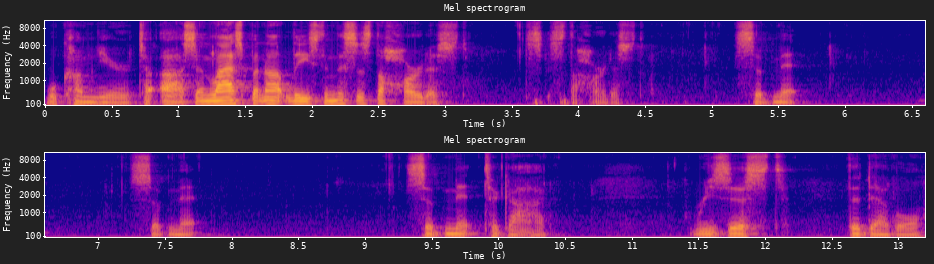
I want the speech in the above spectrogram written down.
will come near to us. And last but not least, and this is the hardest, this is the hardest submit. Submit. Submit to God. Resist the devil,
